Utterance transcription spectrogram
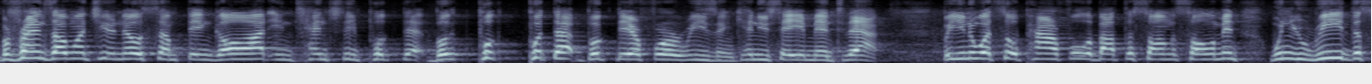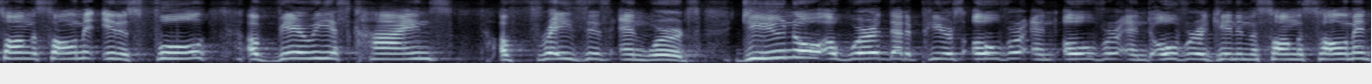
But friends, I want you to know something. God intentionally put that book, put, put that book there for a reason. Can you say amen to that? But you know what's so powerful about the Song of Solomon? When you read the Song of Solomon, it is full of various kinds of phrases and words. Do you know a word that appears over and over and over again in the Song of Solomon?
